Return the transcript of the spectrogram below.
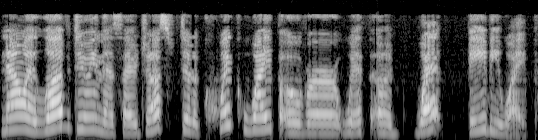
Now I love doing this. I just did a quick wipe over with a wet baby wipe.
